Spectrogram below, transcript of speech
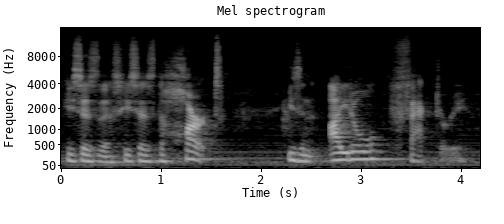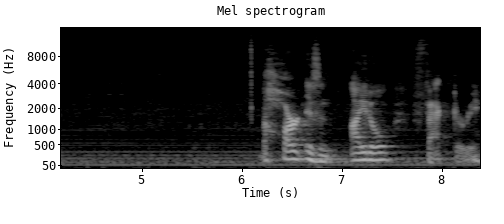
He says this He says, The heart is an idol factory. The heart is an idol factory.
